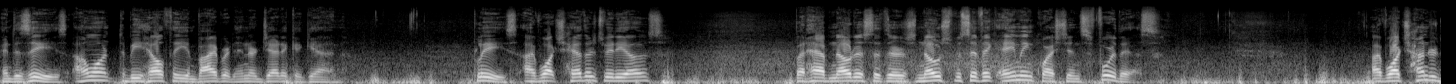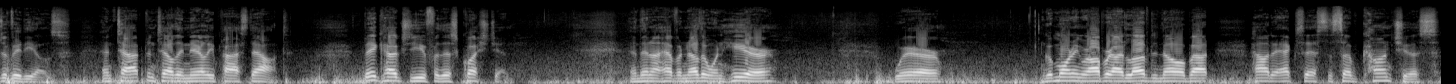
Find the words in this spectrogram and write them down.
and disease? I want to be healthy and vibrant, energetic again." Please, I've watched Heather's videos but have noticed that there's no specific aiming questions for this. I've watched hundreds of videos and tapped until they nearly passed out. Big hugs to you for this question. And then I have another one here where, good morning, Robert. I'd love to know about how to access the subconscious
